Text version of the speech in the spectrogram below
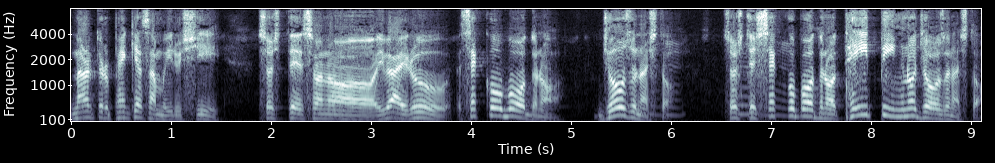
慣れてるペンキ屋さんもいるし、そして、その、いわゆる、石膏ボードの上手な人、そして、石膏ボードのテーピングの上手な人、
